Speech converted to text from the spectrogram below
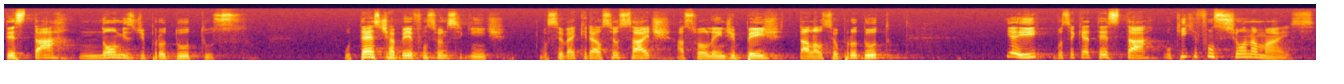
Testar nomes de produtos. O teste AB funciona o seguinte: você vai criar o seu site, a sua landing page, está lá o seu produto, e aí você quer testar o que, que funciona mais.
